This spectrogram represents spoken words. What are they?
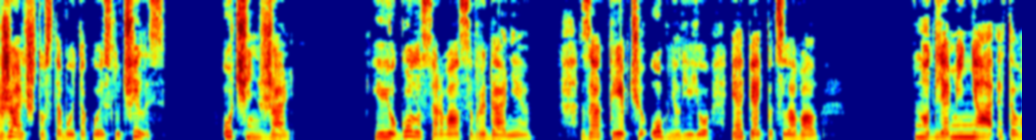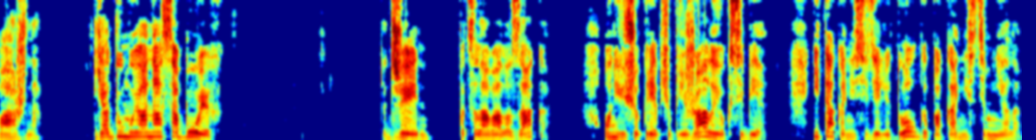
Жаль, что с тобой такое случилось. Очень жаль. Ее голос сорвался в рыдание. Зак крепче обнял ее и опять поцеловал. «Но для меня это важно. Я думаю о нас обоих». Джейн поцеловала Зака. Он еще крепче прижал ее к себе, и так они сидели долго, пока не стемнело.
